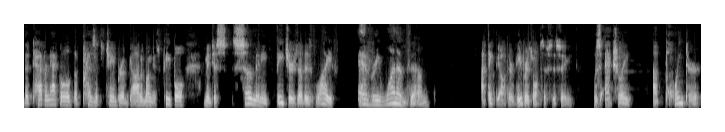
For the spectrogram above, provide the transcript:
the tabernacle, the presence chamber of God among his people. I mean, just so many features of his life. Every one of them, I think the author of Hebrews wants us to see, was actually a pointer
